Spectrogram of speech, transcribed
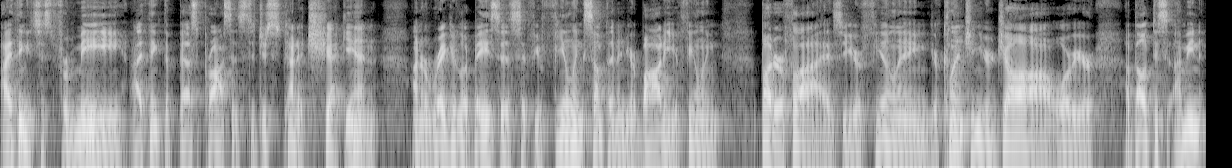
I think it's just for me, I think the best process to just kind of check in on a regular basis. If you're feeling something in your body, you're feeling butterflies, or you're feeling, you're clenching your jaw, or you're about to, I mean,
